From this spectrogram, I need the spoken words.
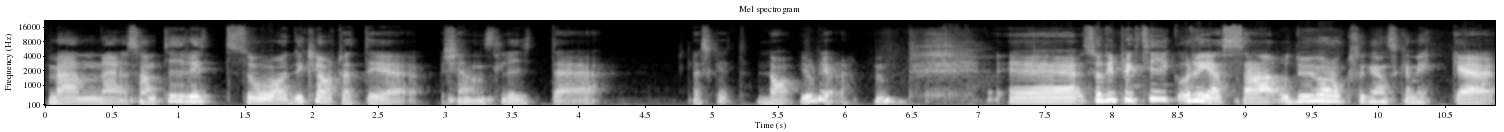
Men eh, samtidigt så det är klart att det känns lite läskigt. Ja, jo det gör det. Mm. Eh, så det är praktik och resa och du har också ganska mycket.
